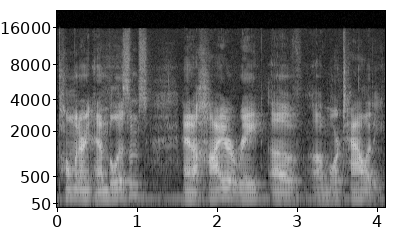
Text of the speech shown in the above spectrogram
pulmonary embolisms and a higher rate of mortality.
